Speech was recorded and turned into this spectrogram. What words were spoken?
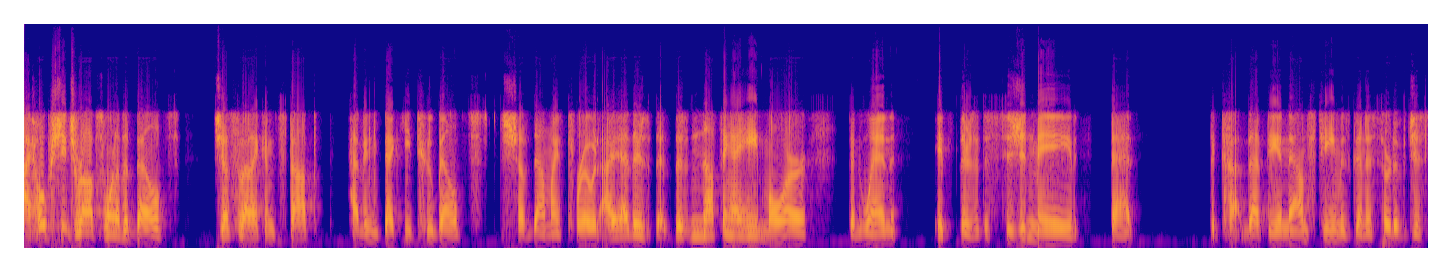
I hope she drops one of the belts just so that I can stop having Becky two belts shoved down my throat. I, there's there's nothing I hate more than when it's there's a decision made that the that the announce team is going to sort of just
